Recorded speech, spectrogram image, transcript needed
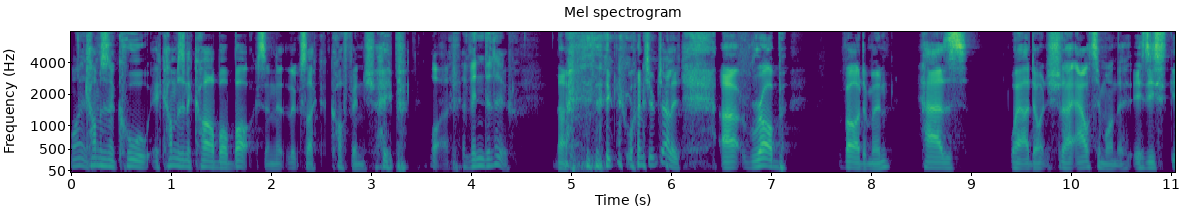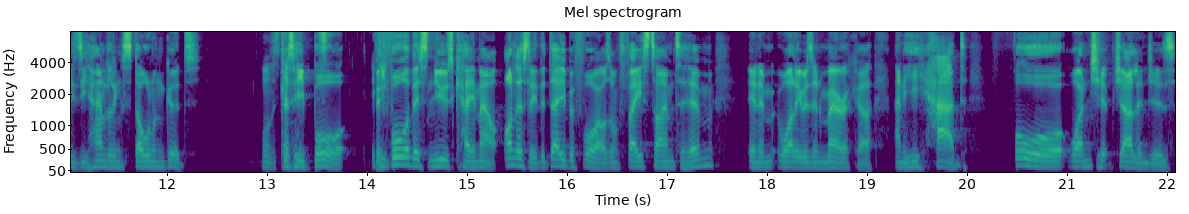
Why It comes in a cool. It comes in a cardboard box and it looks like a coffin shape. what a vindaloo? No, one chip challenge. Uh, Rob Vardaman has. Well, I don't. Should I out him on this? Is he is he handling stolen goods? Well, Because he bought if he- before this news came out. Honestly, the day before, I was on Facetime to him in while he was in America, and he had four one chip challenges,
